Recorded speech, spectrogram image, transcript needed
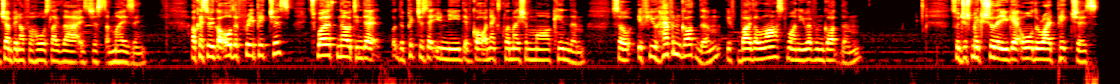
Jumping off a horse like that is just amazing. Okay so we got all the free pictures. It's worth noting that the pictures that you need have got an exclamation mark in them. So if you haven't got them, if by the last one you haven't got them, so just make sure that you get all the right pictures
